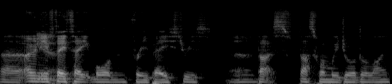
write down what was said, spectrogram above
Uh, only if they take more than three pastries. Uh, that's that's when we draw the line.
